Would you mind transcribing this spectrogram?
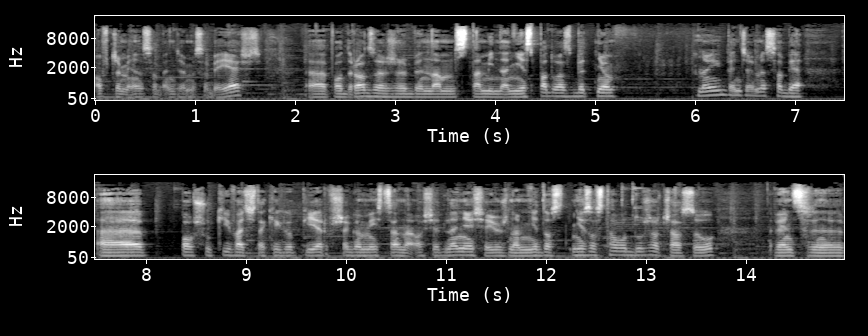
owcze mięso będziemy sobie jeść e, po drodze, żeby nam stamina nie spadła zbytnio, no i będziemy sobie e, poszukiwać takiego pierwszego miejsca na osiedlenie. Się, już nam nie, nie zostało dużo czasu, więc e,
